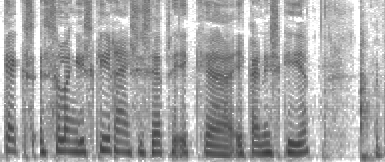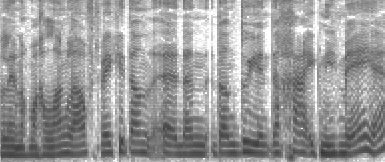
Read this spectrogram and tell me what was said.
Kijk, zolang je skireisjes hebt, ik, uh, ik kan niet skiën. Ik heb alleen nog maar gelanglaufd, weet je, dan, uh, dan, dan, doe je, dan ga ik niet mee, hè?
